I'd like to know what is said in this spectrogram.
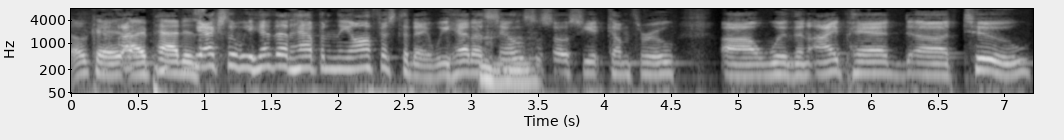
okay, I- iPad is actually we had that happen in the office today. We had a sales associate come through uh, with an iPad uh, two,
